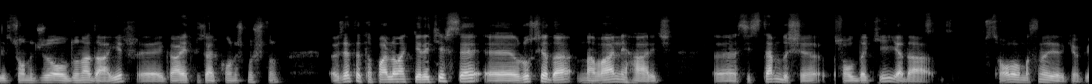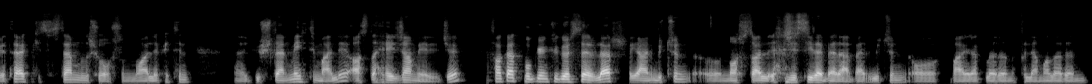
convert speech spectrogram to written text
bir sonucu olduğuna dair e, gayet güzel konuşmuştun. Özetle toparlamak gerekirse e, Rusya'da Navalny hariç e, sistem dışı soldaki ya da sol olmasına gerek yok. Yeter ki sistem dışı olsun. Muhalefetin e, güçlenme ihtimali aslında heyecan verici. Fakat bugünkü gösteriler yani bütün e, nostaljisiyle beraber, bütün o bayrakların, flamaların,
